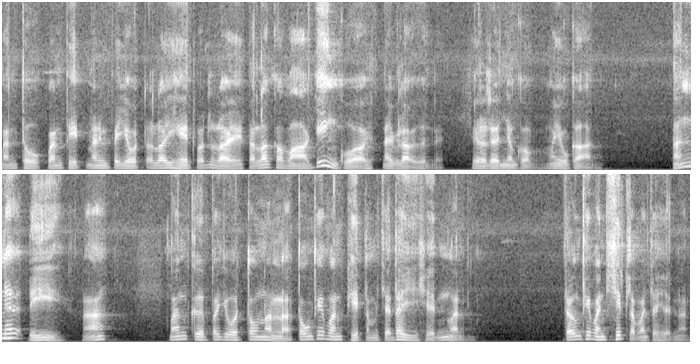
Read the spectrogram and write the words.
มันถูกมันผิดมันมีประโยชน์อะไรเหตุผลอะไรแต่ละก็มายิ่งกว่าในเวลาอื่นเลยเวลาเดินยังก็ไม่โอกาสนั้นแหละดีนะ มันเกิดประโยชน์ตรงนั้นแหละตรงที่มันผิดมันจะได้เห็นมัน ตรงที่มันคิดแหละมันจะเห็นนั่น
